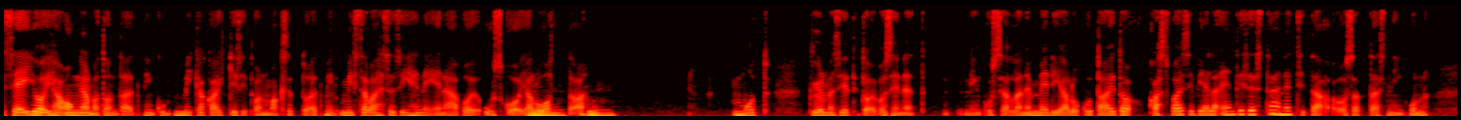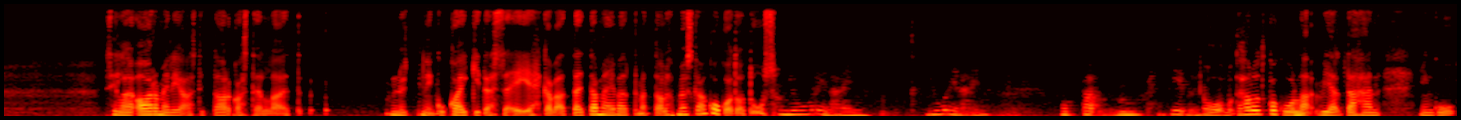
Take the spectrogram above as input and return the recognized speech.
se ei ole ihan ongelmatonta, että niin kuin mikä kaikki sit on maksettu, että missä vaiheessa siihen ei enää voi uskoa ja mm. luottaa. Mm. Mutta kyllä mä silti toivoisin, että niin kuin sellainen medialukutaito kasvaisi vielä entisestään, että sitä osattaisiin niin kuin sillä armeliaasti tarkastella, että nyt niin kuin kaikki tässä ei ehkä välttämättä, tämä ei välttämättä ole myöskään koko totuus. Juuri näin. Juuri näin. Mutta, mm, Oo, mutta haluatko kuulla mm. vielä tähän niin kuin,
